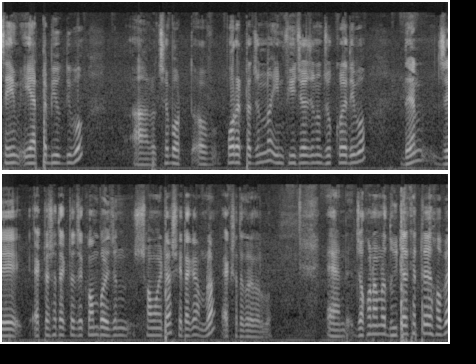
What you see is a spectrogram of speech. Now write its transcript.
সেম ইয়ারটা বিয়োগ দিব, আর হচ্ছে পরেরটার জন্য ইন ফিউচারের জন্য যোগ করে দিব। দেন যে একটার সাথে একটা যে কম্পারিজন সময়টা, সেটাকে আমরা একসাথে করে ফেলব। অ্যান্ড যখন আমরা দুইটার ক্ষেত্রে হবে,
